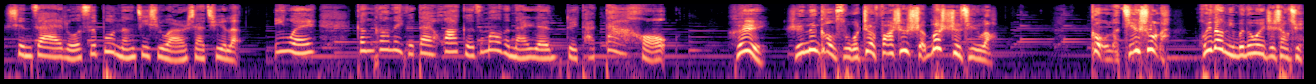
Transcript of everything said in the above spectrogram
现在罗斯不能继续玩下去了，因为刚刚那个戴花格子帽的男人对他大吼：“嘿，谁能告诉我这儿发生什么事情了？够了，结束了，回到你们的位置上去。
